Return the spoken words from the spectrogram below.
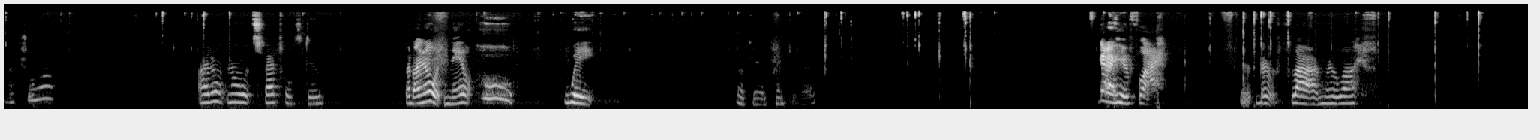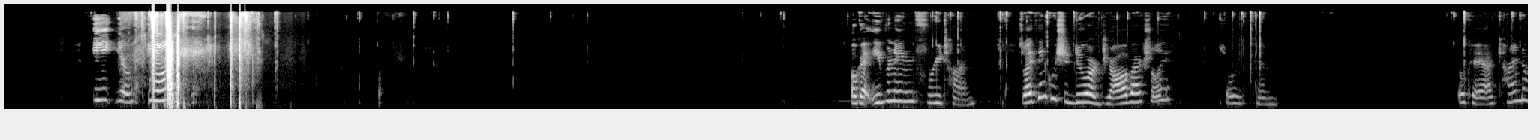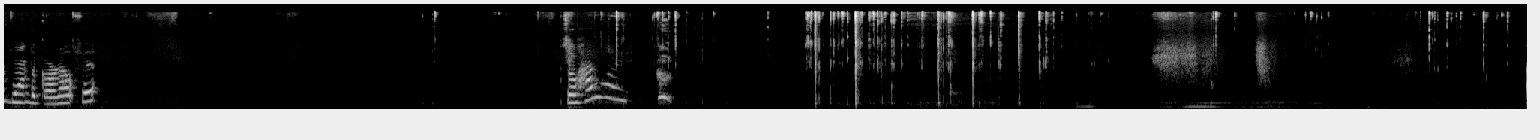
Spatula? I don't know what spatulas do. But I know what nail. Oh! Wait. Okay, I can't do that. Get out of here, fly. There's a fly in real life. eat your food. Okay, evening free time. So I think we should do our job actually. So we can. Okay, I kind of want the guard outfit. So how do I.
